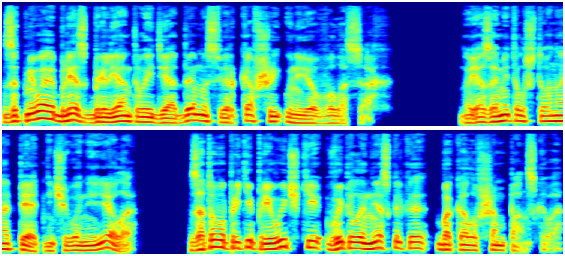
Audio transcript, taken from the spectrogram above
затмевая блеск бриллиантовой диадемы, сверкавшей у нее в волосах. Но я заметил, что она опять ничего не ела, зато, вопреки привычке, выпила несколько бокалов шампанского.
